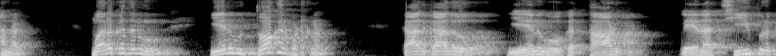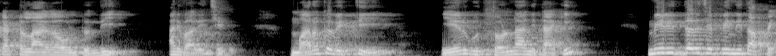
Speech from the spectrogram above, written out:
అన్నాడు. మరొకతను ఏనుగు తోకను పట్టుకున్నాడు. కాదు కాదు ఏనుగు ఒక తాడు లేదా చీపురు కట్టలాగా ఉంటుంది అని వాదించాడు. మరొక వ్యక్తి ఏనుగు తొండాన్ని తాకి మీరిద్దరు చెప్పింది తప్పే.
